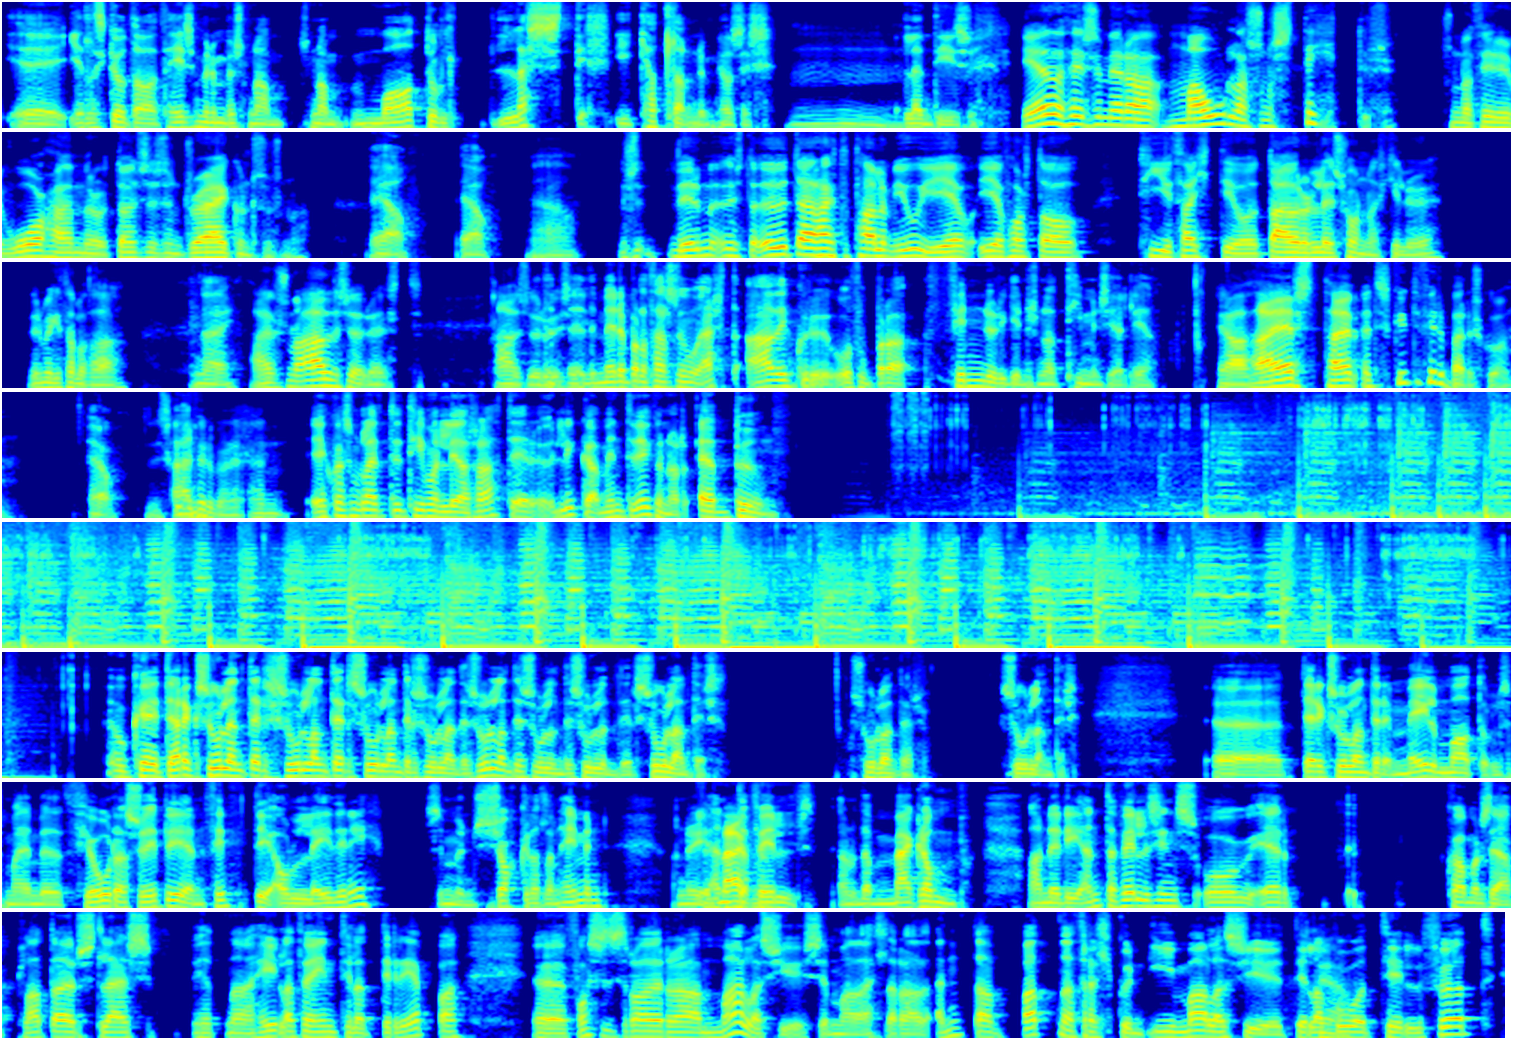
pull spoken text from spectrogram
Uh, ég ætla að skjóta á að þeir sem eru með svona, svona modul lestir í kjallarnum hjá sér mm. lendi í þessu. Eða þeir sem eru að mála svona styttur svona fyrir Warhammer og Dungeons and Dragons og svona. Já, já, Já. við erum, þú veist, auðvitað er hægt að tala um jú, ég, ég hef hort á tíu þætti og dagur er leið svona, skilur við erum ekki að tala um það. Nei. Það er svona aðeins öðru veist aðeins öðru þetta er meira bara þar sem þú ert að einhverju og þú bara finnur ekki einu svona tíminn sér líða Já, það er, það er, þetta er skrítið fyrirbæri sko. Já. Þetta er skrítið fyrirbæri. En... Eitthvað sem lætið tíman liða hratt er líka myndi vikunar, eða boom. Ok, Derek Súlander, Súlander, Súlander, Súlander, Súlander, Súlander, Súlander, Súlander. Súlander. Súlander. Uh, Derek Súlander er model sem er með fjóra svipi en 50 á leiðinni sem mun sjokkar allan heiminn. Hann er í The enda Magnum. feil, hann er. Hann er í enda síns og er, hvað maður að segja, plataður slash hérna, heila þeim til að drepa uh, fósinsráðura Malasju sem að ætlar að enda batnaþrælkun í Malasju til að Já. búa til föt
